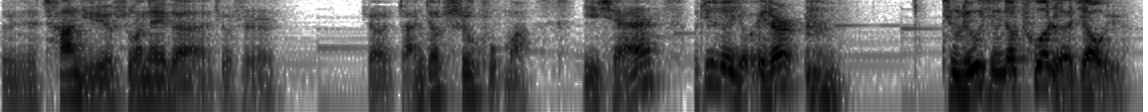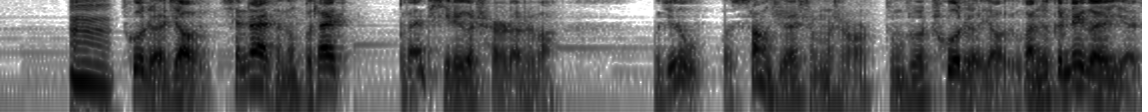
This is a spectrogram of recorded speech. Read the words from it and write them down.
呃插你一句说那个就是叫咱叫吃苦嘛。以前我记得有一阵儿 挺流行叫挫折教育，嗯挫折教育，现在可能不太不太提这个词儿了，是吧？我记得我上学什么时候总说挫折教育，我感觉跟这个也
